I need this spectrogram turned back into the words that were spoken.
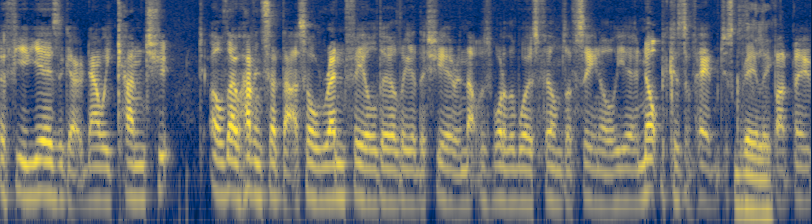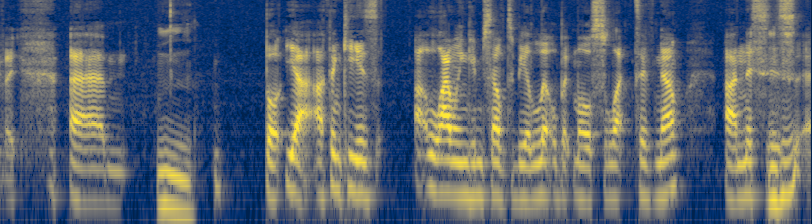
a few years ago. Now he can. Although having said that, I saw Renfield earlier this year, and that was one of the worst films I've seen all year. Not because of him, just because Really? it was a bad movie. Um, Hmm. But yeah, I think he is allowing himself to be a little bit more selective now, and this is Mm-hmm. uh,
